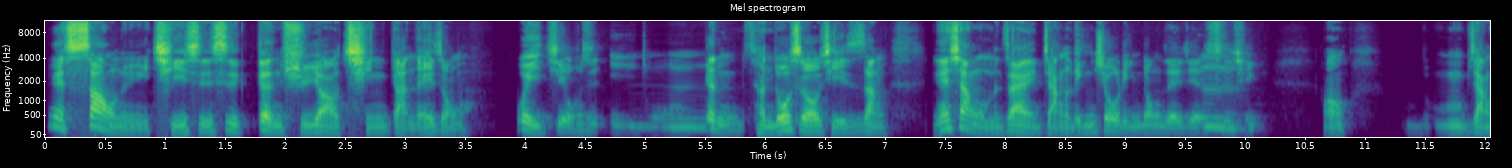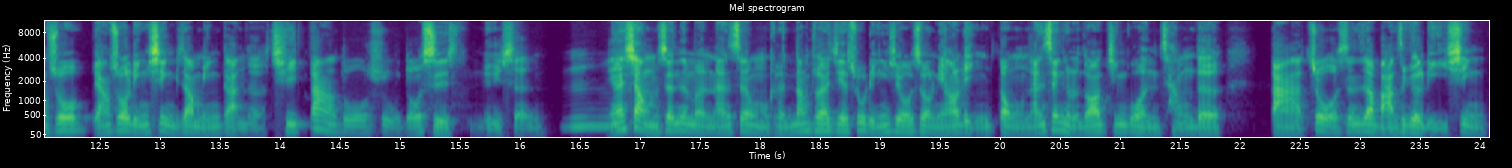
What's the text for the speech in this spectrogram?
因为少女其实是更需要情感的一种慰藉或是依托，嗯更很多时候其实是这样你看，像我们在讲灵修灵动这件事嗯情，哦，嗯，讲说，比方说灵性比较敏感的，其实大多数都是女生。嗯，你看，像我们深圳的男生，我们可能当初在接触灵修的时候，你要灵动，男生可能都要经过很长的打坐，甚至要把这个理性理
